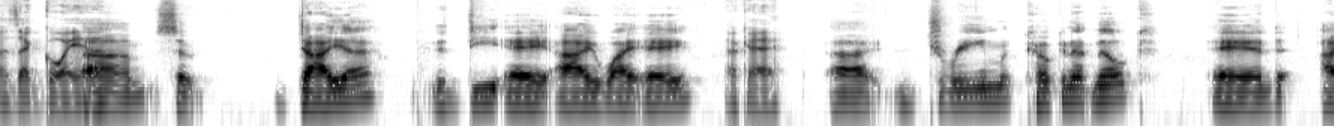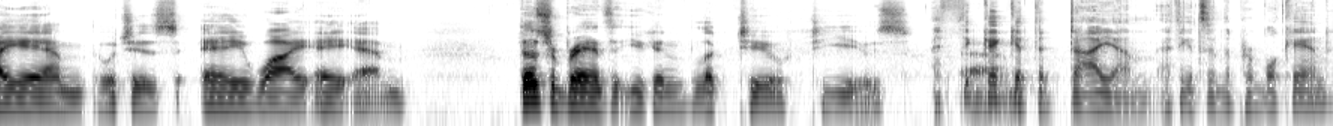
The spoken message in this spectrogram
Is that Goya? Um, so Daiya, D A I Y A, okay. uh, Dream Coconut Milk, and Ayam, which is A Y A M. Those are brands that you can look to to use. I think I get the Diam. I think it's in the purple can.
